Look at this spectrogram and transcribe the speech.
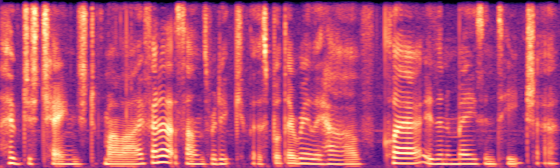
have just changed my life. I know that sounds ridiculous, but they really have. Claire is an amazing teacher,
